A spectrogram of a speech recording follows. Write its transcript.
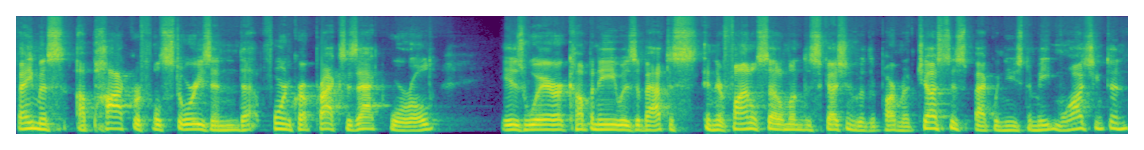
famous apocryphal stories in the Foreign Corrupt Practices Act world is where a company was about to, in their final settlement discussions with the Department of Justice, back when you used to meet in Washington,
